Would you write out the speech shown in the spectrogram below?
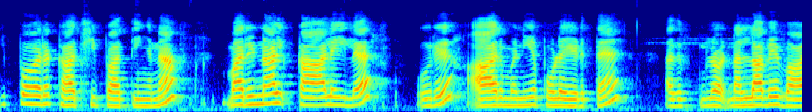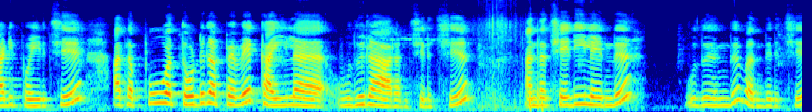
இப்போ வர காட்சி பார்த்தீங்கன்னா மறுநாள் காலையில் ஒரு ஆறு மணியை போல் எடுத்தேன். அது நல்லாவே வாடி போயிடுச்சு அந்த பூவை தொடுறப்பவே கையில் உதிர ஆரம்பிச்சிருச்சு. அந்த செடியிலேருந்து உதிர்ந்து வந்துடுச்சு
